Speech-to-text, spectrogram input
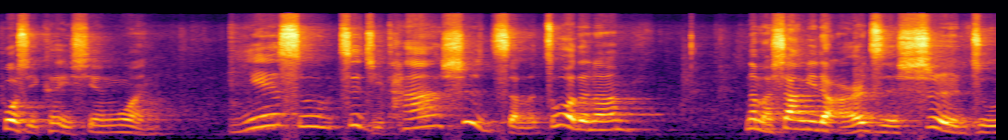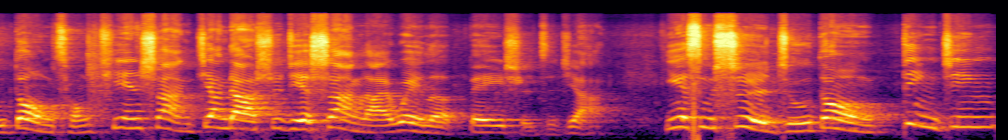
或许可以先问，耶稣自己他是怎么做的呢？那么，上帝的儿子是主动从天上降到世界上来，为了背十字架；耶稣是主动定睛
